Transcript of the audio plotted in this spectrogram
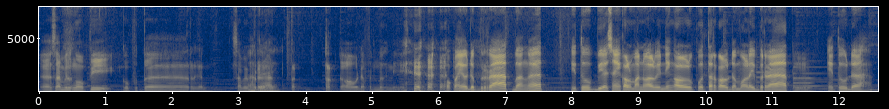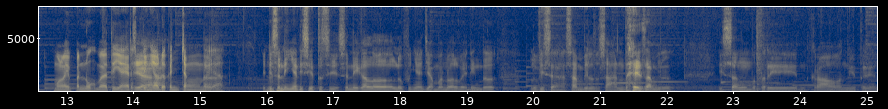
eh, sambil ngopi gue puter kan sampai Oke. berat tek trek oh udah penuh nih. Pokoknya udah berat banget. Itu biasanya kalau manual winding kalau lu putar kalau udah mulai berat Mm-mm. itu udah mulai penuh berarti ya hairspringnya Iya. udah kenceng tuh ya. Jadi seninya di situ sih seni kalau lu punya jam manual winding tuh lu bisa sambil santai sambil iseng muterin crown gitu kan.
